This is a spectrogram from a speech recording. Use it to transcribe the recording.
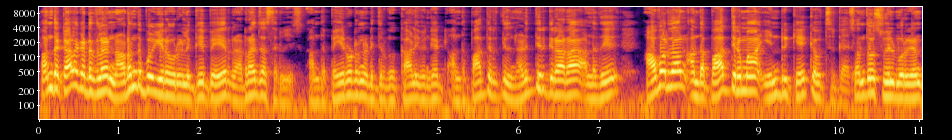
அந்த காலகட்டத்தில் நடந்து போகிறவர்களுக்கு பெயர் நடராஜா சர்வீஸ். அந்த பெயரோடு நடித்திருக்கும் காளி வெங்கட் அந்த பாத்திரத்தில் நடித்திருக்கிறாரா அல்லது அவர்தான் அந்த பாத்திரமா என்று கேட்க வச்சிருக்கார். சந்தோஷ் வேல்முருகன்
